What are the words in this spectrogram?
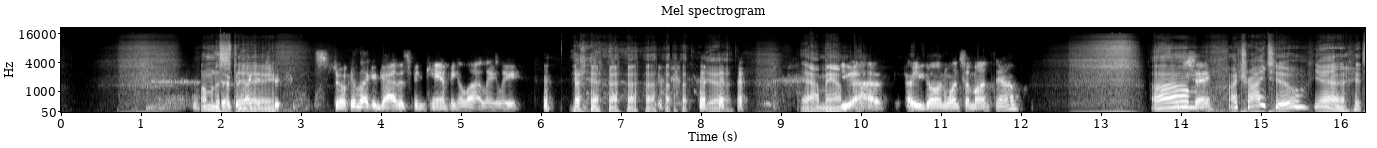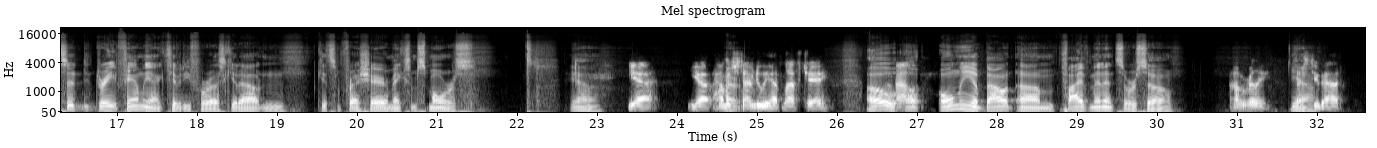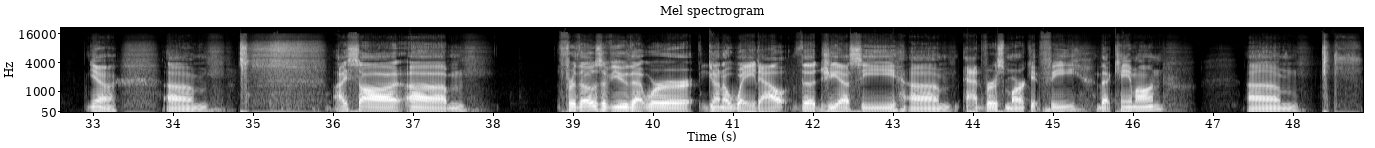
I'm gonna like, stay. a, tr- joking like a guy that's been camping a lot lately. yeah, Yeah, man. You have. Are you going once a month now? Um, you say? I try to. Yeah, it's a great family activity for us. Get out and get some fresh air, make some s'mores. Yeah. Yeah. Yeah. How much time do we have left, Jay? Oh, About. only about um, five minutes or so. Oh, really? Yeah. That's too bad. Yeah. Um, I saw, um, for those of you that were going to wait out the GSE um, adverse market fee that came on, um,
